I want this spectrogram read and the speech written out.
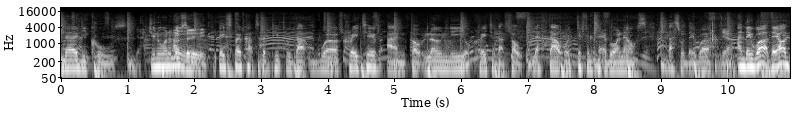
nerdy cools. Do you know what I mean? Absolutely. They spoke out to the people that were creative and felt lonely, or creative that felt left out or different to everyone else. That's what they were. Yeah. And they were. They are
